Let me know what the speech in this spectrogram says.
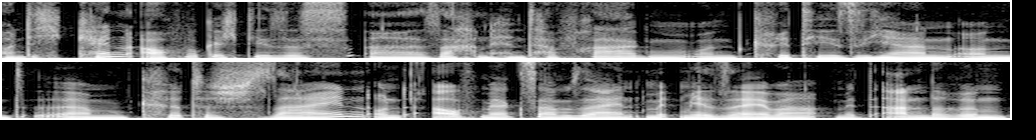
Und ich kenne auch wirklich dieses äh, Sachen hinterfragen und kritisieren und ähm, kritisch sein und aufmerksam sein mit mir selber, mit anderen.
